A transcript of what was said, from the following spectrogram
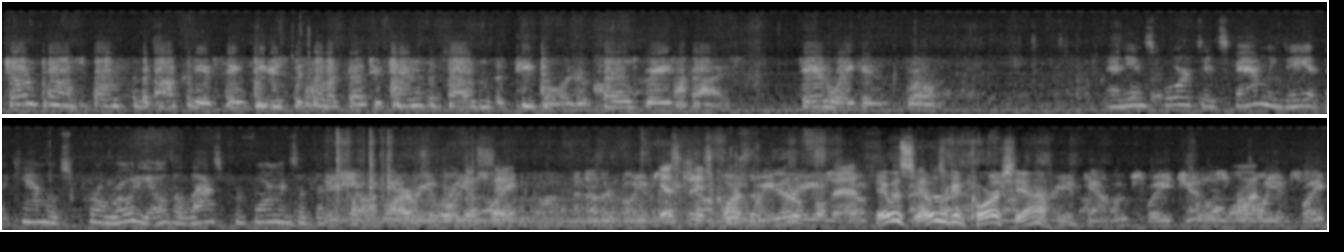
John Paul spoke from the balcony of St. Peter's Basilica to tens of thousands of people under cold gray skies. Dan Waken, Rome. And in sports, it's Family Day at the Kamloops Pro Rodeo, the last performance of the. Barbs, what were you gonna say? Yesterday's course was beautiful, man. It was it was a good course, yeah. Kamloops, Wade Gentles What? from Williams Lake,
